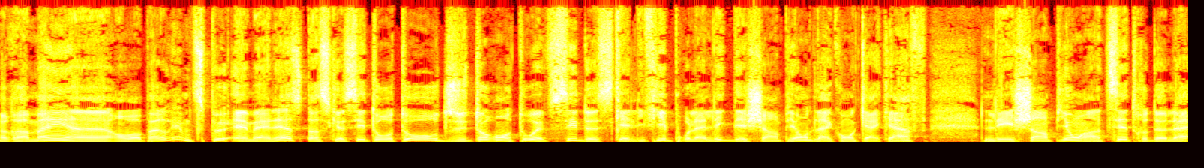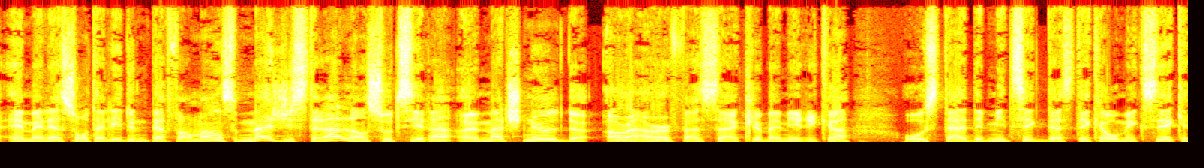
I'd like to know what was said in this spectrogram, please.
Romain, euh, on va parler un petit peu MLS parce que c'est au tour du Toronto FC de se qualifier pour la Ligue des champions de la CONCACAF. Les champions en titre de la MLS sont allés d'une performance magistrale en soutirant un match nul de 1 à 1 face à Club América au stade mythique d'Azteca au Mexique.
